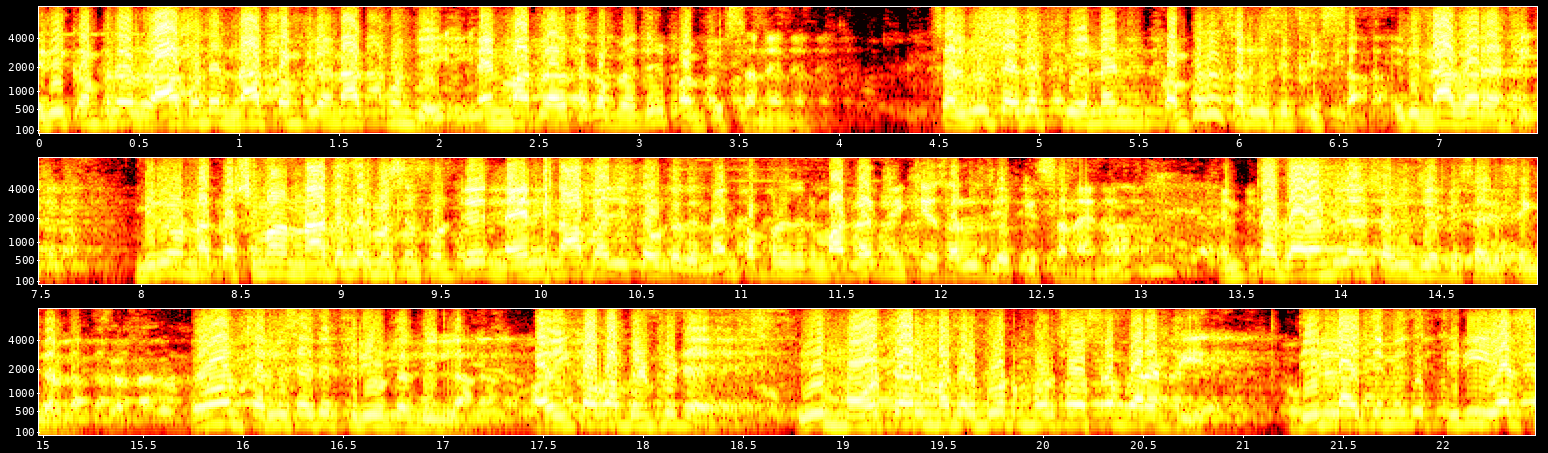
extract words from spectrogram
ఇది కంపెనీ రాకుండా నా కంపెనీ నాకు ఫోన్ చేయి నేను మాట్లాడతా కంపెనీ పంపిస్తాను నేను సర్వీస్ అయితే నేను కంపెనీ సర్వీస్ ఇప్పిస్తా ఇది నా గ్యారంటీ మీరు నా కస్టమర్ నా దగ్గర మెషిన్ కొంటే నేను నా బాధ్యత ఉంటుంది నేను కంపెనీ మాట్లాడి మీకు సర్వీస్ చేపిస్తాను నేను ఎంత గ్యారంటీ లేని సర్వీస్ చేపిస్తాను సింగర్లో. హోమ్ సర్వీస్ అయితే ఫ్రీ ఉంటుంది దీనిలో. ఇంకొక బెనిఫిట్ ఇది మోటార్ మదర్ బోర్డ్ మూడు సంవత్సరం గ్యారంటీ దీనిలో అయితే మీకు త్రీ ఇయర్స్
